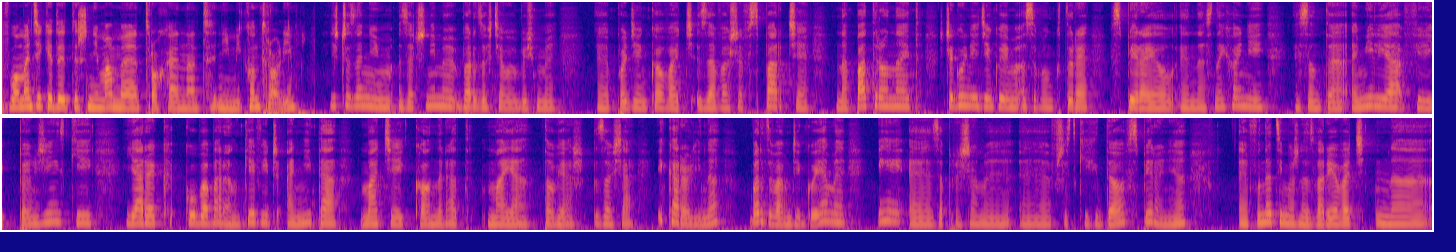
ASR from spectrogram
w momencie, kiedy też nie mamy trochę nad nimi kontroli. Jeszcze zanim zaczniemy, bardzo chciałybyśmy e, podziękować za Wasze wsparcie na Patronite. Szczególnie dziękujemy osobom, które wspierają e, nas najhojniej. Są to Emilia, Filip Pęziński, Jarek, Kuba Barankiewicz, Anita, Maciej, Konrad, Maja, Towiasz, Zosia i Karolina. Bardzo Wam dziękujemy i e, zapraszamy wszystkich do wspierania Fundacji Można Zwariować na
